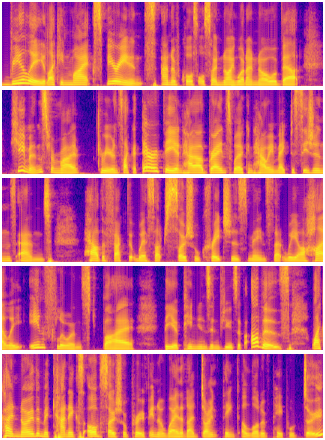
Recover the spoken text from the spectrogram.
really like in my experience and of course also knowing what i know about humans from my career in psychotherapy and how our brains work and how we make decisions and how the fact that we're such social creatures means that we are highly influenced by the opinions and views of others. Like, I know the mechanics of social proof in a way that I don't think a lot of people do.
